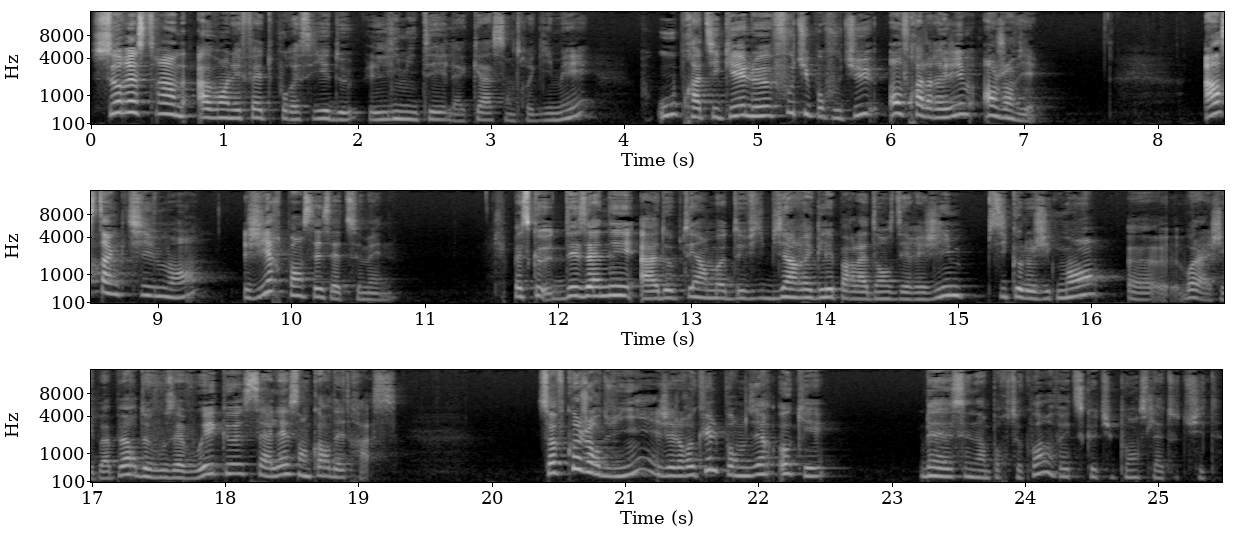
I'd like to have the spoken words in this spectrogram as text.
Se restreindre avant les fêtes pour essayer de limiter la casse entre guillemets, ou pratiquer le foutu pour foutu, on fera le régime en janvier. Instinctivement, j'y repensais cette semaine. Parce que des années à adopter un mode de vie bien réglé par la danse des régimes, psychologiquement, euh, voilà, j'ai pas peur de vous avouer que ça laisse encore des traces. Sauf qu'aujourd'hui, j'ai le recul pour me dire, ok, ben c'est n'importe quoi en fait ce que tu penses là tout de suite.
